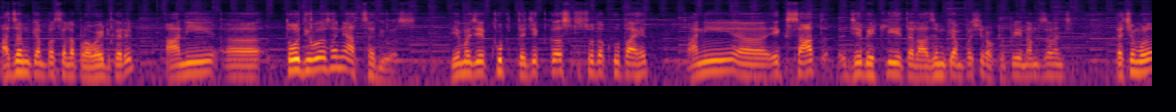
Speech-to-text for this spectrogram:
आझम कॅम्पस याला प्रोव्हाइड करेल आणि तो दिवस आणि आजचा दिवस. हे म्हणजे खूप त्याचे कष्टसुद्धा खूप आहेत आणि एक साथ जे भेटली आहे त्याला आझम कॅम्पसची डॉक्टर पी. एन सरांची त्याच्यामुळं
